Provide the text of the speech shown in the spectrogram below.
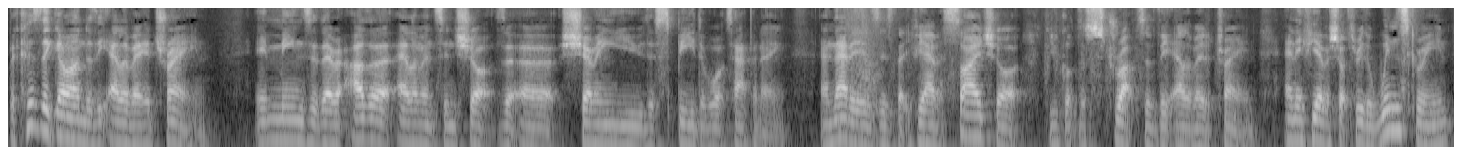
because they go under the elevated train. It means that there are other elements in shot that are showing you the speed of what's happening, and that is is that if you have a side shot, you've got the struts of the elevated train, and if you have a shot through the windscreen,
